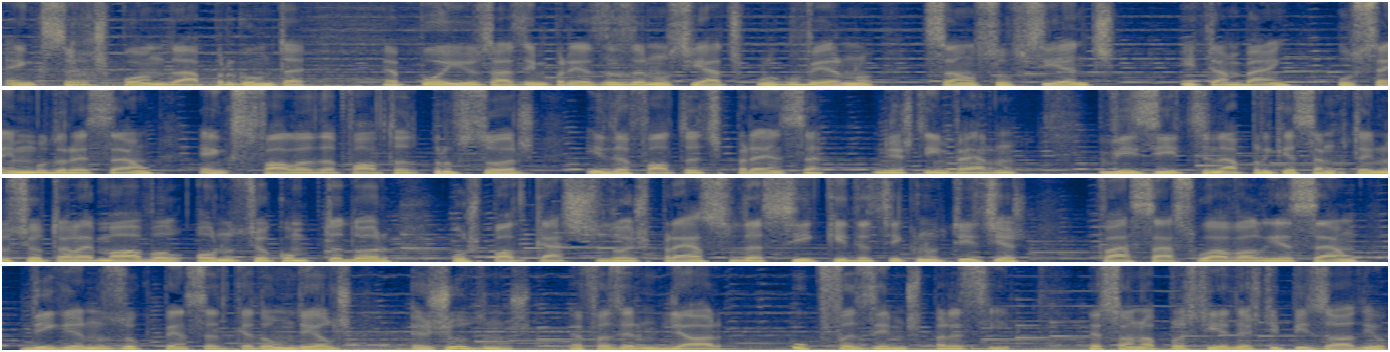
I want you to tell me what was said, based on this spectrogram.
em que se responde à pergunta apoios às empresas anunciados pelo governo são suficientes e também o Sem Moderação, em que se fala da falta de professores e da falta de esperança neste inverno. Visite na aplicação que tem no seu telemóvel ou no seu computador os podcasts do Expresso, da SIC e da SIC Notícias. Faça a sua avaliação, diga-nos o que pensa de cada um deles, ajude-nos a fazer melhor o que fazemos para si. A sonoplastia deste episódio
